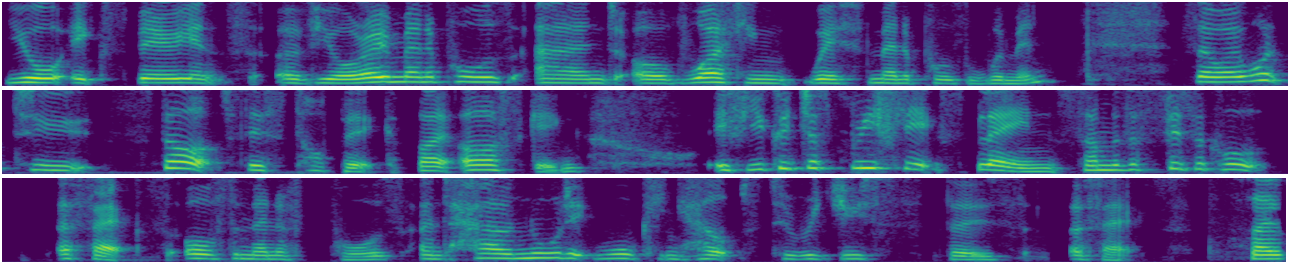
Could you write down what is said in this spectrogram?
your experience of your own menopause and of working with menopausal women. So I want to start this topic by asking if you could just briefly explain some of the physical effects of the menopause and how Nordic walking helps to reduce those effects. So,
